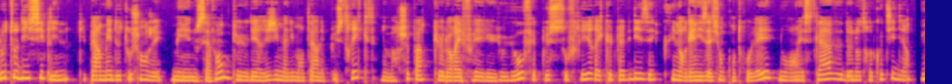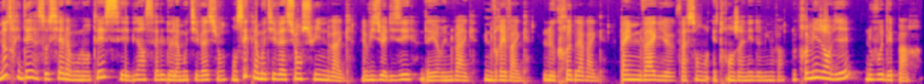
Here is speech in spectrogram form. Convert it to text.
l'autodiscipline qui permet de tout changer. Mais nous savons que les régimes alimentaires les plus stricts ne marchent pas, que le effet yo-yo fait plus souffrir et culpabiliser, qu'une organisation contrôlée nous rend esclaves de notre quotidien. Une autre idée associée à la volonté, c'est bien celle de la motivation. On sait que la motivation suit une vague. Visualisez d'ailleurs une vague, une vraie vague, le creux de la vague pas une vague façon étrange année 2020. Le 1er janvier, nouveau départ.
